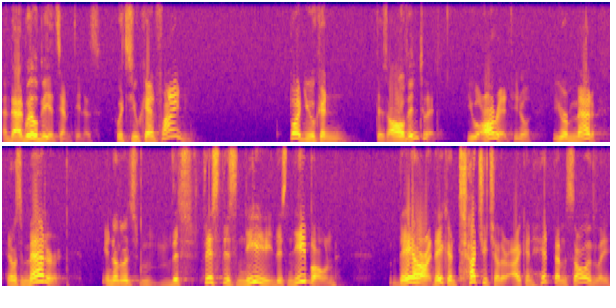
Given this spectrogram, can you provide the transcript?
And that will be its emptiness, which you can't find. But you can dissolve into it. You are it, you know. You're matter. And it was matter. In other words, this fist, this knee, this knee bone, they are they can touch each other. I can hit them solidly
